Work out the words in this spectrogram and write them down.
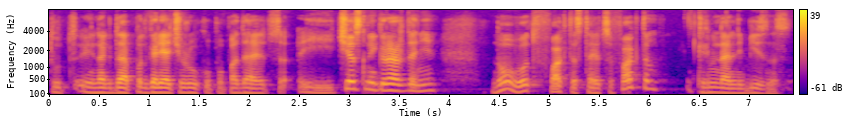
тут иногда под горячую руку попадаются и честные граждане. Но вот факт остается фактом. Криминальный бизнес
